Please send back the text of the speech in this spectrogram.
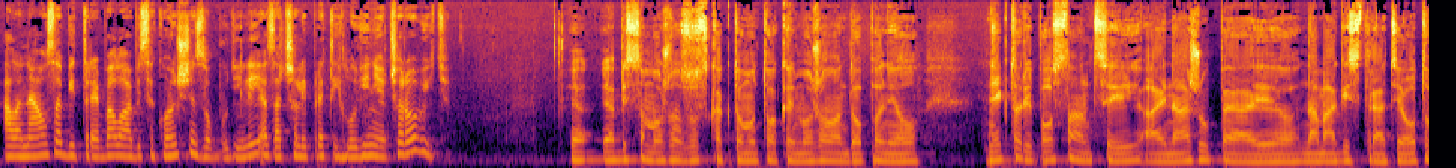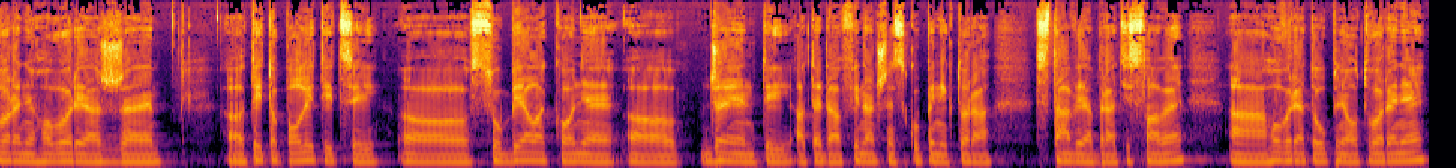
ale naozaj by trebalo, aby sa konečne zobudili a začali pre tých ľudí niečo robiť. Ja, ja by som možno Zuzka k tomuto, keď možno len doplnil, Niektorí poslanci aj na župe, aj na magistráte otvorene hovoria, že uh, títo politici uh, sú biele kone uh, JNT, a teda finančné skupiny, ktorá stavia v Bratislave a hovoria to úplne otvorene.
